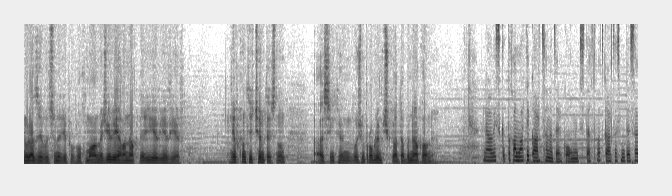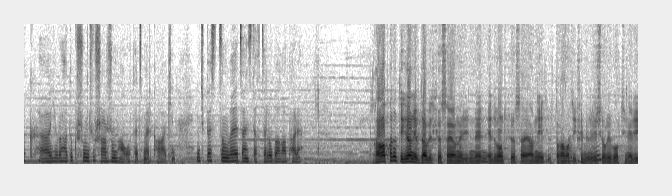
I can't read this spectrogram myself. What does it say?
նորաձևությունների փոփոխման մեջ եւ եղանակների եւ եւ եւ եւ խնդիր չեմ տեսնում այսինքն ոչ մի խնդրեմ չկա դա բնական է Լավ, իսկ տղամարդիկ արցանը ձեր կողմից ստեղծված կարծես մի տեսակ յուրահատուկ շունչ ու շարժում հաղորդեց մեր քաղաքին։ Ինչպես ծնվեց այն ստեղծելու գաղափարը։ Գաղափարը Տիգրան եւ Դավիթ Քյոսայաներինն են, Էդմոնդ Քյոսայանի տղամարդիկ ֆիլմի ռեժիսորի որդիների։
